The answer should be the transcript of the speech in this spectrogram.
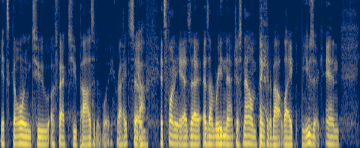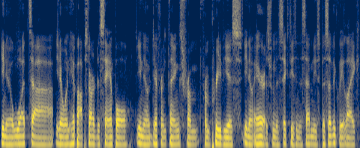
it's going to affect you positively, right? So Yeah. it's funny as I, as I'm reading that just now, I'm thinking about like music and, you know, what, uh, you know, when hip hop started to sample, you know, different things from, from previous, you know, eras from the 60s and the 70s specifically, like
